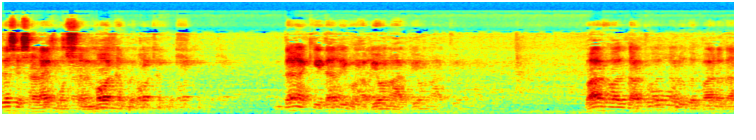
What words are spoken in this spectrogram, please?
داسې سړی مسلمان نه پاتې کېږي دا عقیده د وهابیانو عقیده بهر حال دا ټولو دپاره ده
